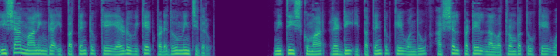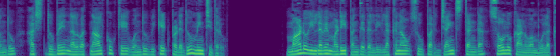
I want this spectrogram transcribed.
ಈಶಾನ್ ಮಾಲಿಂಗ ಇಪ್ಪತ್ತೆಂಟು ಕೆ ಎರಡು ವಿಕೆಟ್ ಪಡೆದು ಮಿಂಚಿದರು. ನಿತೀಶ್ ಕುಮಾರ್, ರೆಡ್ಡಿ ಇಪ್ಪತ್ತೆಂಟು ಕೆ ಒಂದು, ಹರ್ಷಲ್ ಪಟೇಲ್ ನಲವತ್ತೊಂಬತ್ತು ಕೆ ಒಂದು, ಹರ್ಷ್ ದುಬೆ ನಲವತ್ನಾಲ್ಕು ಕೆ ಒಂದು ವಿಕೆಟ್ ಪಡೆದು ಮಿಂಚಿದರು. ಮಾಡು ಇಲ್ಲವೇ ಮಡಿ ಪಂದ್ಯದಲ್ಲಿ ಲಖನೌ ಸೂಪರ್ ಜೈಂಟ್ಸ್ ತಂಡ ಸೋಲು ಕಾಣುವ ಮೂಲಕ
